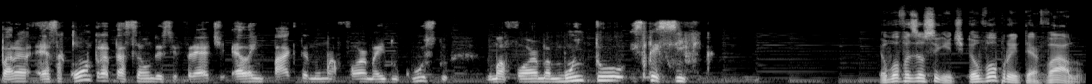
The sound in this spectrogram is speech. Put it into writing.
para essa contratação desse frete, ela impacta numa forma aí do custo de uma forma muito específica. Eu vou fazer o seguinte: eu vou para o intervalo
